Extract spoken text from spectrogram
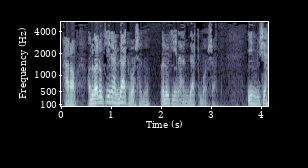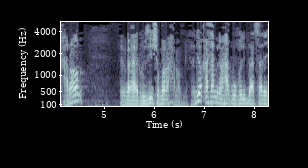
حرام. حالا ولو که این اندک باشد ولو که این اندک باشد. این میشه حرام و روزی شما رو حرام می‌کنه. یا قسم اینو حق بخورید بر سر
